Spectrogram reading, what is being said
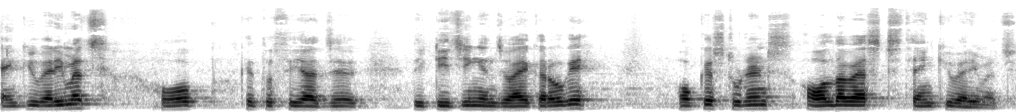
thank you very much hope ਕਿ ਤੁਸੀਂ ਅੱਜ ਦੀ ਟੀਚਿੰਗ ਇੰਜੋਏ ਕਰੋਗੇ। Okay students 올 the best thank you very much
